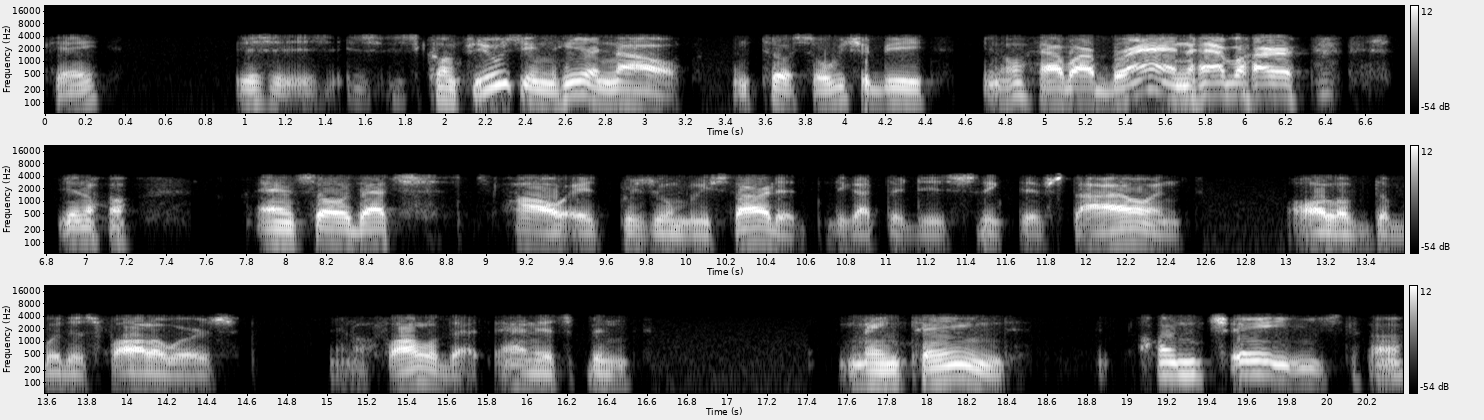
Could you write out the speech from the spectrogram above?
Okay, this is it's confusing here now until so we should be you know have our brand, have our you know, and so that's how it presumably started. They got their distinctive style, and all of the Buddha's followers you know, followed that, and it's been maintained, unchanged. Huh?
